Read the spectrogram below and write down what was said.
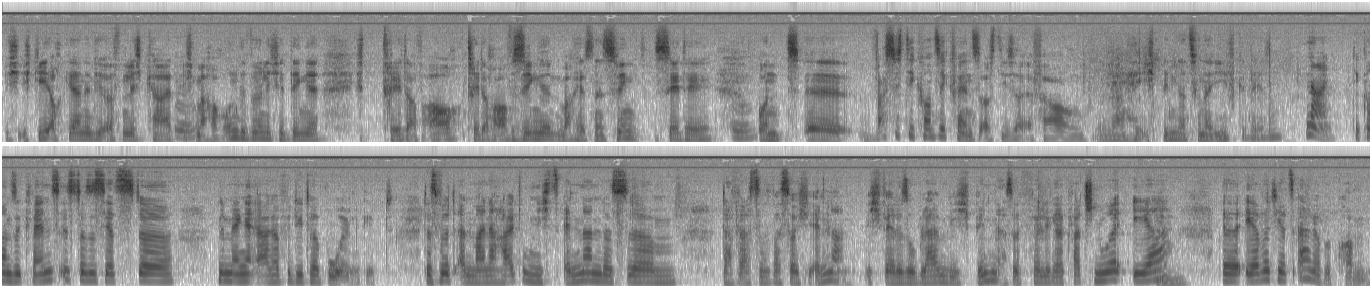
Ich, ich gehe auch gerne in die Öffentlichkeit, mhm. ich mache auch ungewöhnliche Dinge, ich trete, auf auch, trete auch auf, singen, mache jetzt eine Swing-CD. Mhm. Und äh, was ist die Konsequenz aus dieser Erfahrung? Sie sagen, hey, ich bin da zu naiv gewesen? Nein, die Konsequenz ist, dass es jetzt... Äh, eine Menge Ärger für Dieter Bohlen gibt. Das wird an meiner Haltung nichts ändern. dass... ähm, was, was soll ich ändern? Ich werde so bleiben, wie ich bin. Das ist völliger Quatsch. Nur er, mhm. äh, er wird jetzt Ärger bekommen.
